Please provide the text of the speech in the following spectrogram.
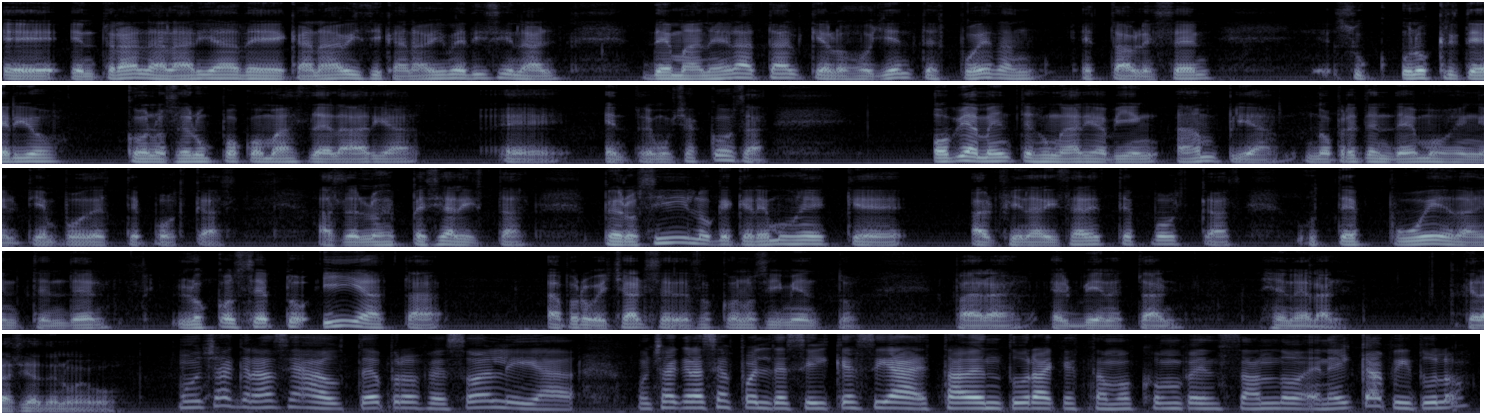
eh, entrar al área de cannabis y cannabis medicinal de manera tal que los oyentes puedan establecer unos criterios, conocer un poco más del área, eh, entre muchas cosas. Obviamente es un área bien amplia, no pretendemos en el tiempo de este podcast hacerlos especialistas, pero sí lo que queremos es que al finalizar este podcast usted pueda entender los conceptos y hasta aprovecharse de esos conocimientos para el bienestar general. Gracias de nuevo. Muchas gracias a usted, profesor, y muchas gracias por decir que sí a esta aventura que estamos compensando en el capítulo.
